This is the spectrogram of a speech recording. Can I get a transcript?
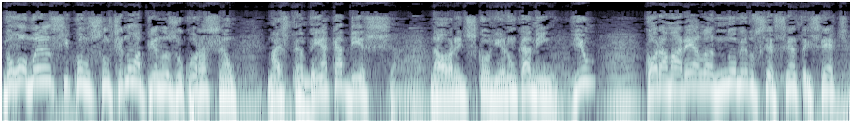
No romance, consulte não apenas o coração, mas também a cabeça, na hora de escolher um caminho, viu? Cor amarela, número 67,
